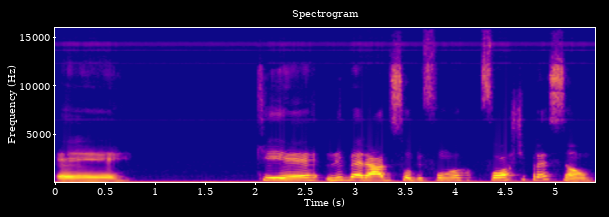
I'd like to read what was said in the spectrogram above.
é, que é liberado sob for, forte pressão.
